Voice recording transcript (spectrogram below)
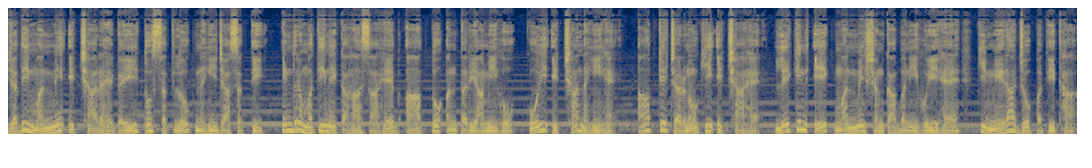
यदि मन में इच्छा रह गई तो सतलोक नहीं जा सकती। इंद्रमती ने कहा, साहेब, आप तो अंतर्यामी हो, कोई इच्छा नहीं है। आपके चरणों की इच्छा है, लेकिन एक मन में शंका बनी हुई है कि मेरा जो पति था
